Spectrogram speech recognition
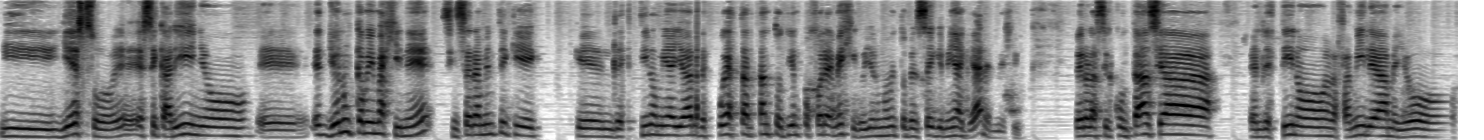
Y, y eso, e, ese cariño. Eh, yo nunca me imaginé, sinceramente, que, que, el destino me iba a llevar después a estar tanto tiempo fuera de México. Yo en un momento pensé que me iba a quedar en México. Pero las circunstancias, el destino, la familia me llevó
